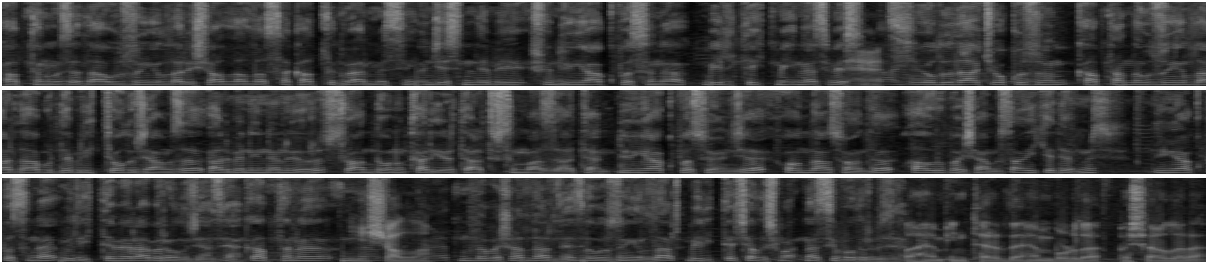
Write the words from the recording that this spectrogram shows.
Kaptanımıza daha uzun yıllar inşallah Allah sakatlık vermesin. Öncesinde bir şu Dünya Kupası'na birlikte gitmek nasip etsin. Evet. Bence yolu daha çok uzun. Kaptanla uzun yıllar daha burada birlikte olacağımıza kalben inanıyoruz. Şu anda onun kariyeri tartışılmaz zaten. Dünya Kupası önce ondan sonra da Avrupa Şampiyonası ilk hedefimiz Dünya Kupası'na birlikte beraber olacağız yani. Kaptanı İnşallah. hayatında başarılar dileriz. Uzun yıllar birlikte çalışmak nasip olur bize. Hem Inter'de hem burada başarılara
